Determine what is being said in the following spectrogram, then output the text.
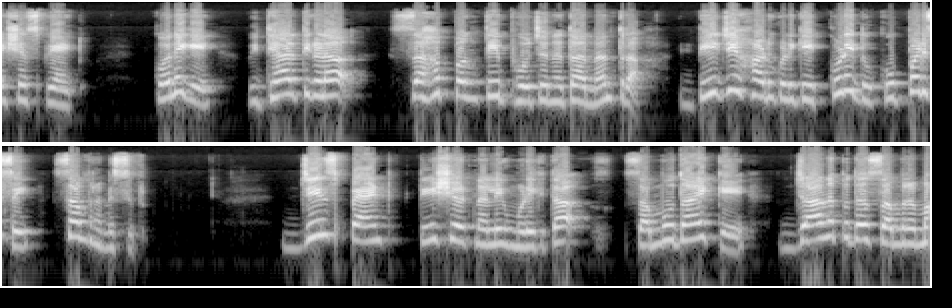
ಯಶಸ್ವಿಯಾಯಿತು. ಕೊನೆಗೆ ವಿದ್ಯಾರ್ಥಿಗಳ ಸಹಪಂಕ್ತಿ ಭೋಜನದ ನಂತರ ಡಿಜೆ ಹಾಡುಗಳಿಗೆ ಕುಣಿದು ಕುಪ್ಪಡಿಸಿ ಸಂಭ್ರಮಿಸಿದರು. ಜೀನ್ಸ್ ಪ್ಯಾಂಟ್ ಟಿ ಶರ್ಟ್ನಲ್ಲಿ ಮುಳುಗಿದ ಸಮುದಾಯಕ್ಕೆ ಜಾನಪದ ಸಂಭ್ರಮ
